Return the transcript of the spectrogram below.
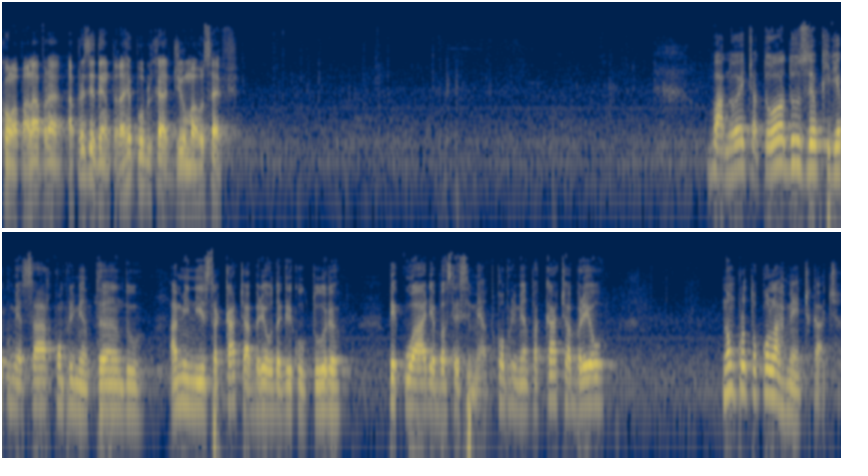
Com a palavra, a presidenta da República, Dilma Rousseff. Boa noite a todos. Eu queria começar cumprimentando a ministra Cátia Abreu da Agricultura, Pecuária e Abastecimento. Cumprimento a Cátia Abreu, não protocolarmente, Cátia,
